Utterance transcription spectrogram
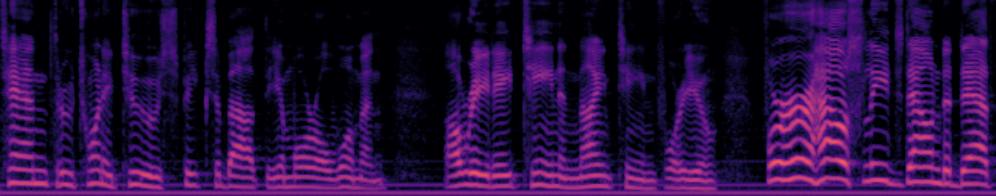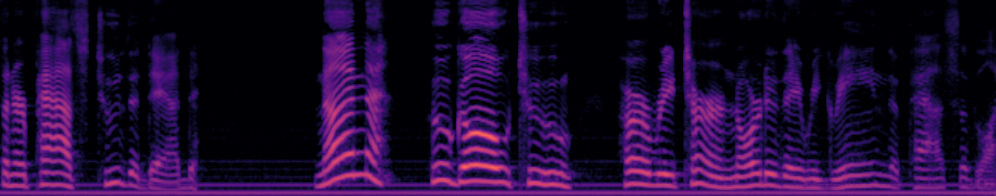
10 through 22 speaks about the immoral woman. I'll read 18 and 19 for you. For her house leads down to death, and her paths to the dead. None who go to her return, nor do they regain the paths of life.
